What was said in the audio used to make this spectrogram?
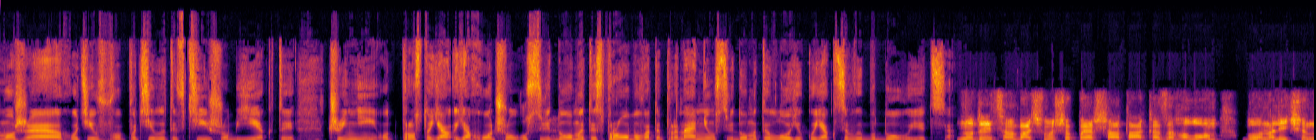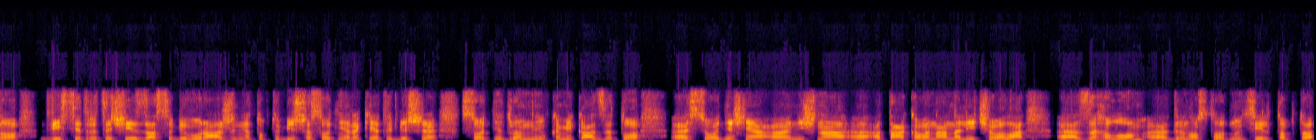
може хотів поцілити в ті ж об'єкти чи ні. От просто я, я хочу усвідомити, спробувати принаймні усвідомити логіку, як це вибудовується. Ну, дивіться, ми бачимо, що перша атака загалом було налічено 236 засобів ураження, тобто більше сотні ракет більше сотні дронів камікадзе. То е, сьогоднішня е, нічна е, атака вона налічувала загалом е, 91 ціль, тобто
